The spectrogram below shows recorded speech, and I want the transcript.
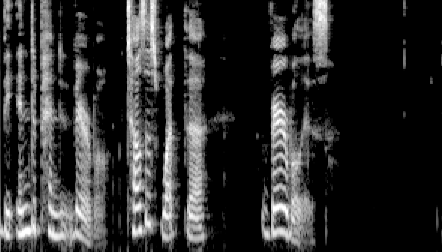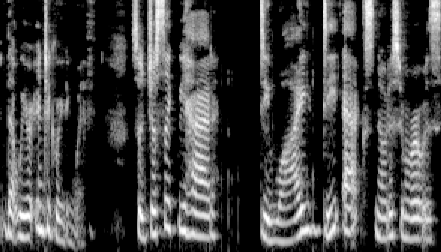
the independent variable. Tells us what the variable is that we are integrating with. So just like we had dy dx, notice remember it was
